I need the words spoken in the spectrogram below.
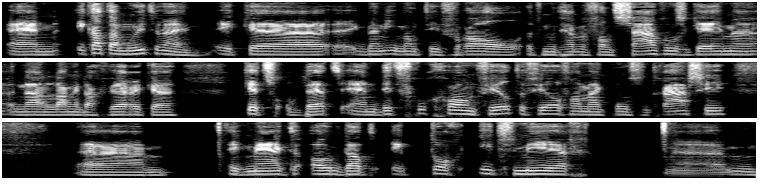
En ik had daar moeite mee. Ik, eh, ik ben iemand die vooral het moet hebben van s'avonds gamen, na een lange dag werken, kids op bed. En dit vroeg gewoon veel te veel van mijn concentratie. Ehm, ik merkte ook dat ik toch iets meer. ehm,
